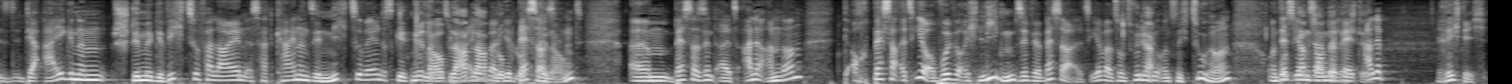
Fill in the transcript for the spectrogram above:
der eigenen Stimme Gewicht zu verleihen. Es hat keinen Sinn, nicht zu wählen. Das gilt nur Genau, für uns bla, beide, bla, weil blub, wir blub, besser genau. sind. Ähm, besser sind als alle anderen. Auch besser als ihr. Obwohl wir euch lieben, sind wir besser als ihr, weil sonst würdet Ja. ihr uns nicht zuhören. Und wir deswegen sagen wir, wählt alle, richtig,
